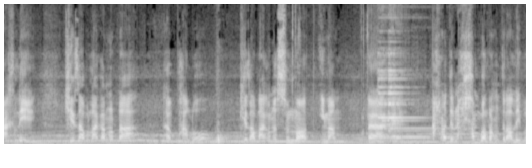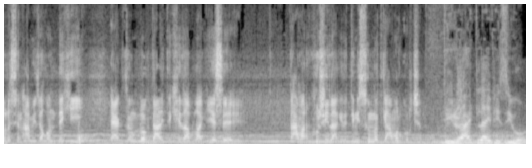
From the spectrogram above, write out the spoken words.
রাখলে খেজাব লাগানোটা ভালো। খেজাব লাগানো সুন্নত ইমাম আহমেদ হাম্বল রহমতুল্লাহ আলী বলেছেন, আমি যখন দেখি একজন লোক দাড়িতে খেজাব লাগিয়েছে, তা আমার খুশি লাগে যে তিনি সুন্নতকে আমল করছেন। The right life is your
